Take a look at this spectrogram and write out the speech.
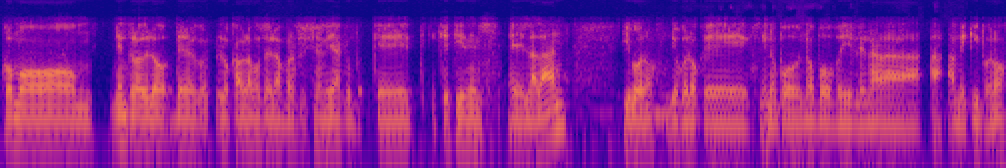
cómo dentro de lo, de lo que hablamos de la profesionalidad que, que, tiene eh, la DAN. Y bueno, yo creo que, no, puedo, no puedo pedirle nada a, mi equipo, ¿no?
